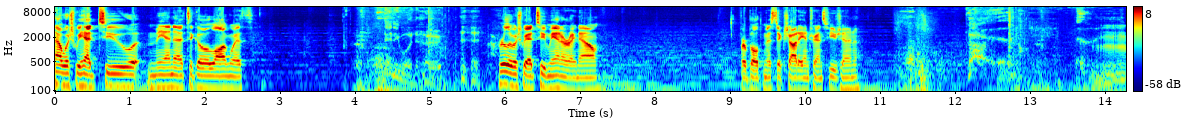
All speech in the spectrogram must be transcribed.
man, I wish we had two mana to go along with. Anyone heard? I really wish we had two mana right now. For both Mystic Shot and Transfusion. Hmm.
